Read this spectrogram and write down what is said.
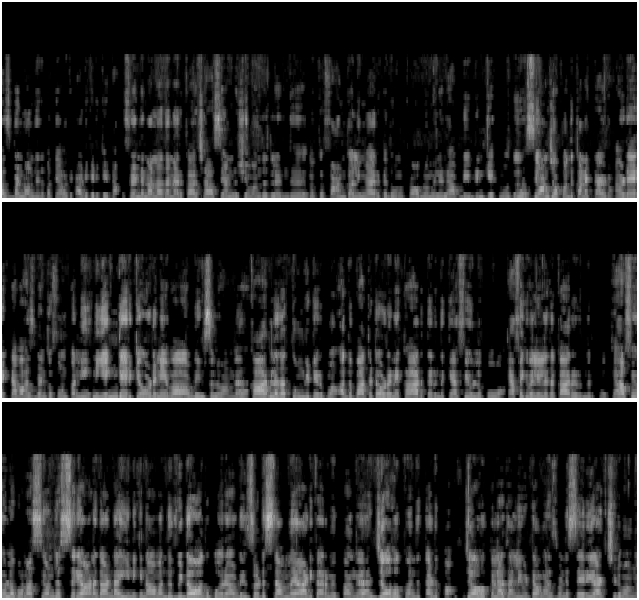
ஹஸ்பண்ட் வந்து இதை பத்தி அவகிட்ட அடிக்கடி கேட்டான். ஃப்ரெண்டு நல்லா தானே இருக்கா? சாசியான விஷயம் வந்ததுல இருந்து உனக்கு ஃபேன் காலிங்கா இருக்கிறது உனக்கு ப்ராப்ளம் இல்ல அப்படி இப்படின்னு கேட்கும்போது சியோன் வந்து கனெக்ட் ஆயிடும். அவ டைரக்டா அவ ஹஸ்பண்ட்க்கு ஃபோன் பண்ணி நீ எங்க இருக்கே உடனே வா அப்படின்னு சொல்லுவாங்க. கார்ல தான் தூங்கிட்டு இருப்பான் அதை பார்த்துட்டு உடனே கார் திறந்து கேஃபே உள்ள போவோம். கேஃபேக்கு வெளியில தான் கார் இருந்திருக்கும். கேஃபே உள்ள போனா சிவஞ்ச சரியான காண்டா இன்னைக்கு நான் வந்து விடோ ஆக போறேன் அப்படின்னு சொல்லிட்டு செம்மையா அடிக்க ஆரம்பிப்பாங்க. ஜோஹுக் வந்து தடுப்பான். ஜோஹுக் எல்லாம் தள்ளி விட்டு அவங்க ஹஸ்பண்ட சரியா அடிச்சிடுவாங்க.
